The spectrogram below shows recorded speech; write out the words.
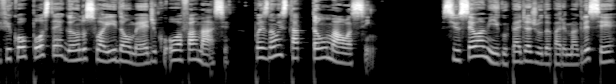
e ficou postergando sua ida ao médico ou à farmácia, pois não está tão mal assim. Se o seu amigo pede ajuda para emagrecer,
